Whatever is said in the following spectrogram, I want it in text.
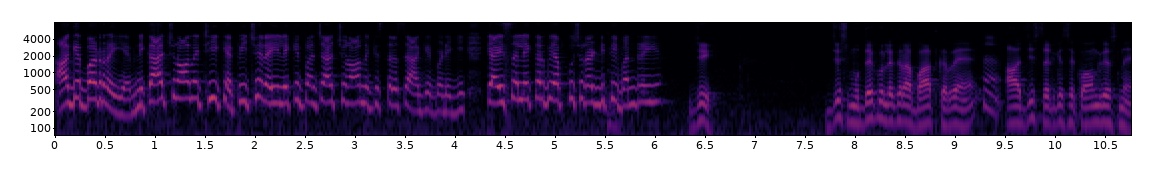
आगे बढ़ रही है। निकाय चुनाव में ठीक है, पीछे रही, लेकिन पंचायत चुनाव में किस तरह से आगे बढ़ेगी? क्या इसे लेकर भी अब कुछ रणनीति बन रही है? जी। जिस मुद्दे को लेकर आप बात कर रहे हैं हाँ। आज जिस तरीके से कांग्रेस ने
